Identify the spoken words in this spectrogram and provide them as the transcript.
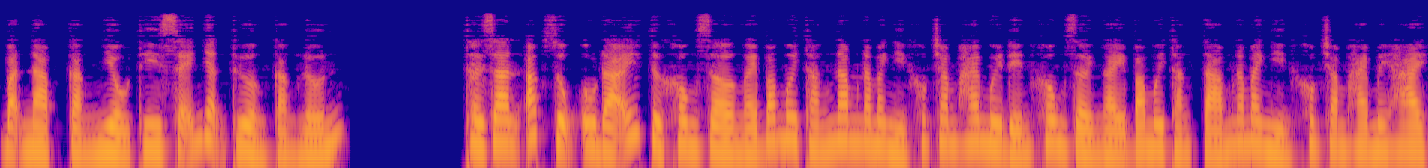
bạn nạp càng nhiều thì sẽ nhận thưởng càng lớn. Thời gian áp dụng ưu đãi từ 0 giờ ngày 30 tháng 5 năm 2020 đến 0 giờ ngày 30 tháng 8 năm 2022.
